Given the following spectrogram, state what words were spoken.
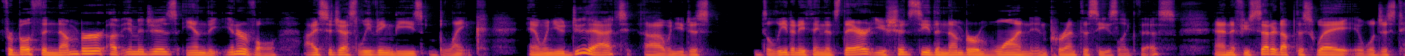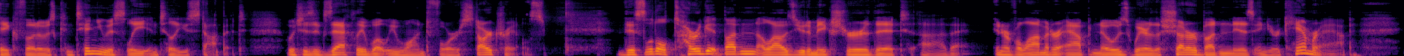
For both the number of images and the interval, I suggest leaving these blank. And when you do that, uh, when you just delete anything that's there, you should see the number one in parentheses like this. And if you set it up this way, it will just take photos continuously until you stop it, which is exactly what we want for star trails. This little target button allows you to make sure that uh, the intervalometer app knows where the shutter button is in your camera app.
